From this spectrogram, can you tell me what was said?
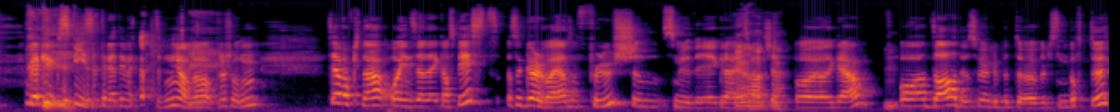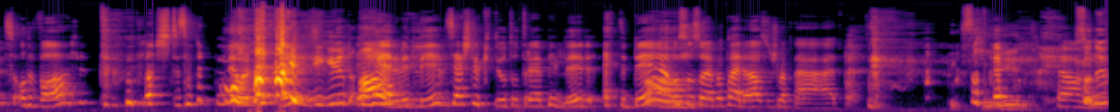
For jeg kunne ikke spise tre timer etter den jævla operasjonen. Så jeg våkna og innså at jeg ikke har spist. Og så gølva jeg en sånn frush, en smoothie-greie som jeg hadde Ja, kjøpt på greia. Og da hadde jo selvfølgelig bedøvelsen gått ut, og det var den verste smerten jeg har Herregud, i hele mitt liv. Så jeg slukte jo to-tre piller etter det, oh. og så så jeg på pæra, og så slukna jeg etterpå. Gud. Det Så du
